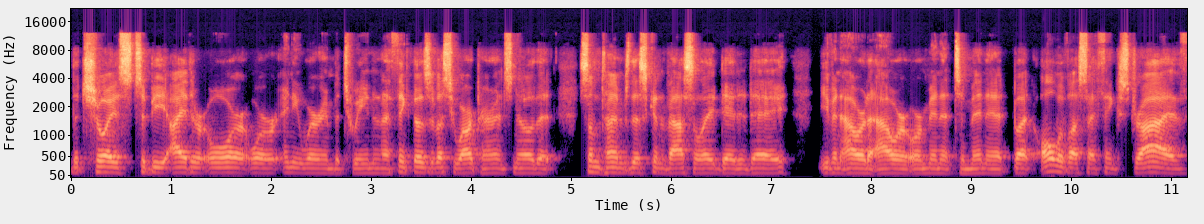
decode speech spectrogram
the choice to be either or or anywhere in between. And i think those of us who are parents know that sometimes this can vacillate day to day even hour to hour or minute to minute. But all of us i think strive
